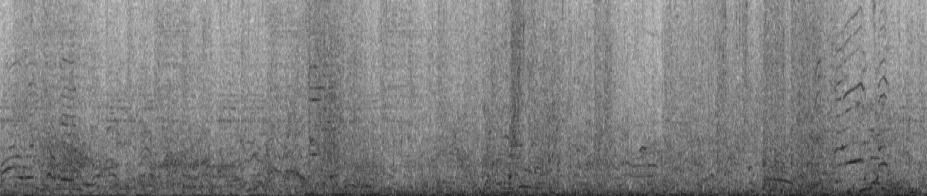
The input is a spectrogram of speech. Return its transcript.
File incoming. Gotta reload. Reloading.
